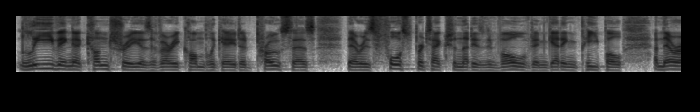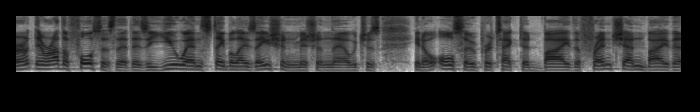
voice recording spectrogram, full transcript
leaving a country is a very complicated process. There is force protection that is involved in getting people, and there are there are other forces there. There's a UN stabilization mission there, which is you know also protected by the French and by the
